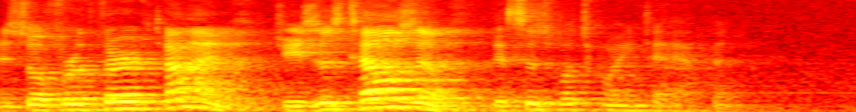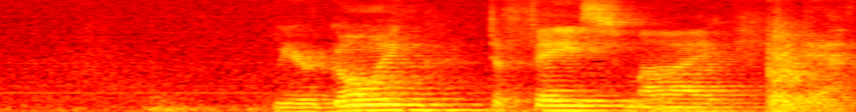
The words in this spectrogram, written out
And so, for a third time, Jesus tells them this is what's going to happen. We are going to face my death.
